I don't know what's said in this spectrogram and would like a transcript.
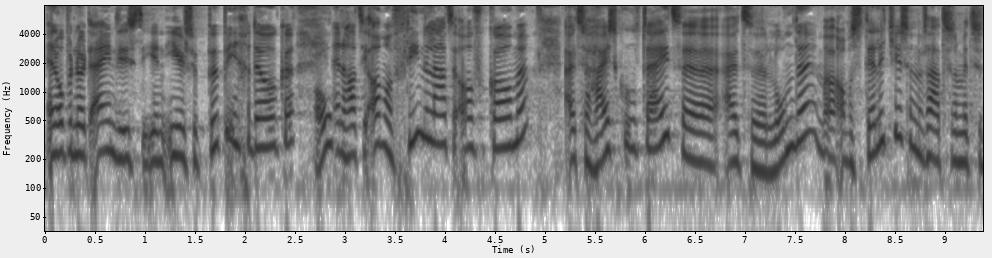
En op het Noordeinde is hij een Ierse pub ingedoken. En had hij allemaal vrienden laten overkomen. Uit zijn high school tijd. uit Londen. Allemaal stelletjes. En dan zaten ze met z'n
